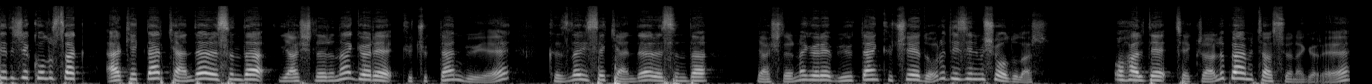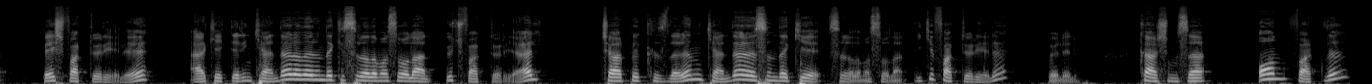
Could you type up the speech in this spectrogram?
edecek olursak erkekler kendi arasında yaşlarına göre küçükten büyüğe, kızlar ise kendi arasında yaşlarına göre büyükten küçüğe doğru dizilmiş oldular. O halde tekrarlı permütasyona göre 5 faktöriyeli, erkeklerin kendi aralarındaki sıralaması olan 3 faktöriyel, çarpı kızların kendi arasındaki sıralaması olan 2 faktöriyele bölelim. Karşımıza 10 farklı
